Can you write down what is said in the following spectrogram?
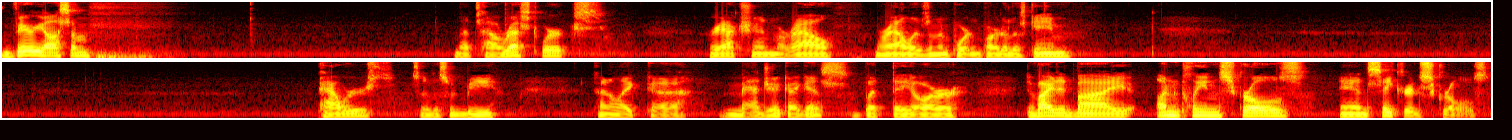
very awesome. That's how rest works. Reaction, morale. Morale is an important part of this game. Powers. So this would be kind of like uh, magic, I guess, but they are divided by unclean scrolls and sacred scrolls.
